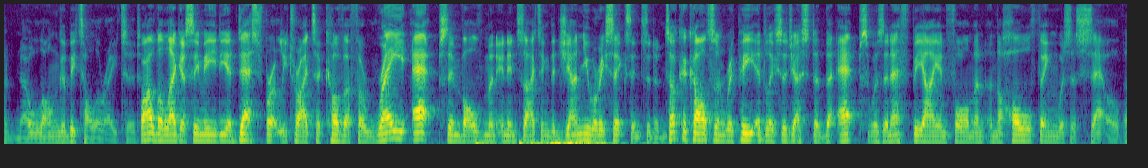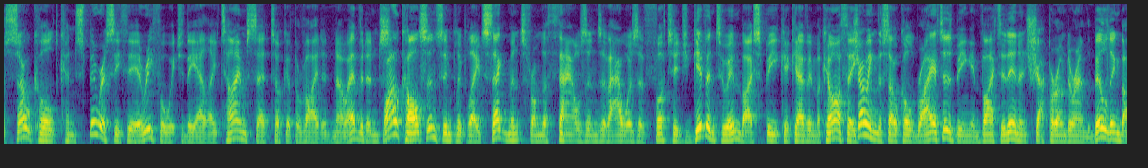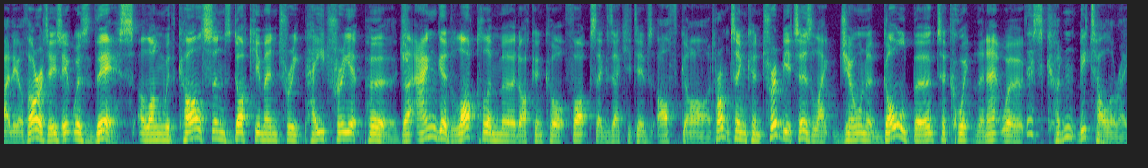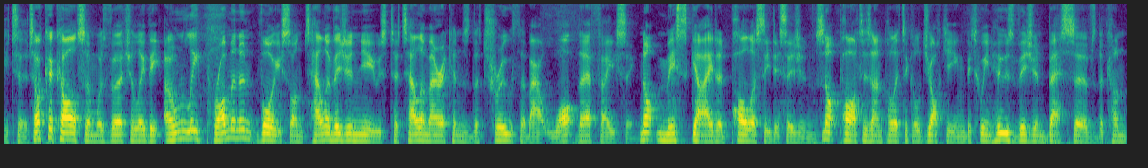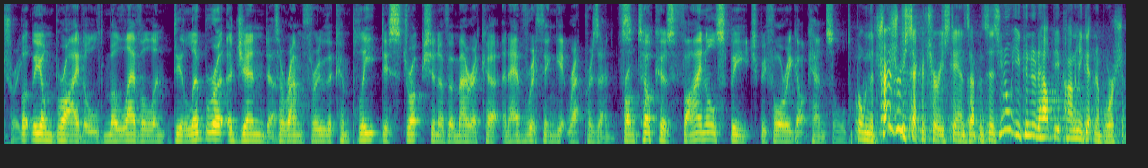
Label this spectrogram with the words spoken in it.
could no longer be tolerated. While the legacy media desperately tried to cover for Ray Epps' involvement in inciting the January 6 incident, Tucker Carlson repeatedly suggested that Epps was an FBI informant and the whole thing was a setup. A so called conspiracy theory for which the LA Times said Tucker provided no evidence, while Carlson simply played segments from the thousands of hours of footage given to him by Speaker Kevin McCarthy, showing the so called rioters being invited in and chaperoned around the building by the authorities. It was this, along along with Carlson's documentary Patriot Purge, that angered Lachlan Murdoch and caught Fox executives off guard, prompting contributors like Jonah Goldberg to quit the network. This couldn't be tolerated. Tucker Carlson was virtually the only prominent voice on television news to tell Americans the truth about what they're facing, not misguided policy decisions, not partisan political jockeying between whose vision best serves the country, but the unbridled, malevolent, deliberate agenda to ram through the complete destruction of America and everything it represents. From Tucker's final speech before he got cancelled. But when the Treasury Secretary stands up and says, you know what you can do to help the economy? Get an abortion.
